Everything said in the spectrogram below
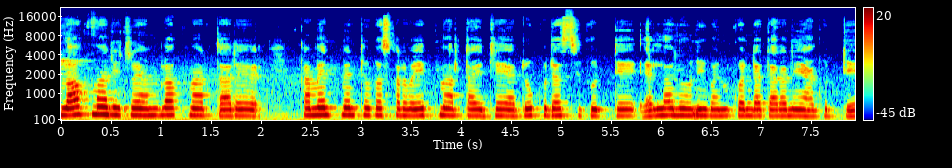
ಬ್ಲಾಕ್ ಮಾಡಿದರೆ ಅನ್ಬ್ಲಾಕ್ ಮಾಡ್ತಾರೆ. ಕಮೆಂಟ್ಮೆಂಟ್ಗೋಸ್ಕರ ವೆಯ್ಟ್ ಮಾಡ್ತಾ ಇದ್ರೆ ಅದು ಕೂಡ ಸಿಗುತ್ತೆ. ಎಲ್ಲನೂ ನೀವು ಅಂದ್ಕೊಂಡ ಥರನೇ ಆಗುತ್ತೆ.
